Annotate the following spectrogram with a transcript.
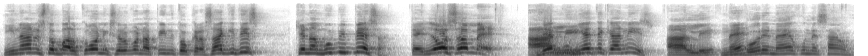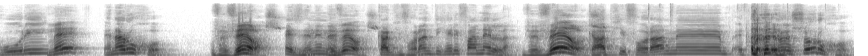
Ή να είναι στο μπαλκόνι, ξέρω εγώ, να πίνει το κρασάκι της και να μου μπει μέσα. Τελειώσαμε. Δεν Άλλοι- κουνιέται κανείς. Άλλοι Ναι. μπορεί να έχουν σαν γούρι Ναι, ένα ρούχο. βεβαίως. Έτσι δεν είναι. Βεβαίως. Κάποιοι φοράνε τυχερή φανέλα. Βεβαίως. Κάποιοι φοράνε ε, τυχερό εσώρουχο.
